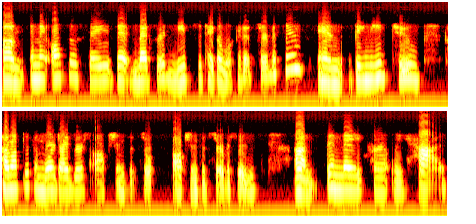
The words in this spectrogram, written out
Um, and they also say that Medford needs to take a look at its services and they need to come up with a more diverse options of options of services um, than they currently have.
